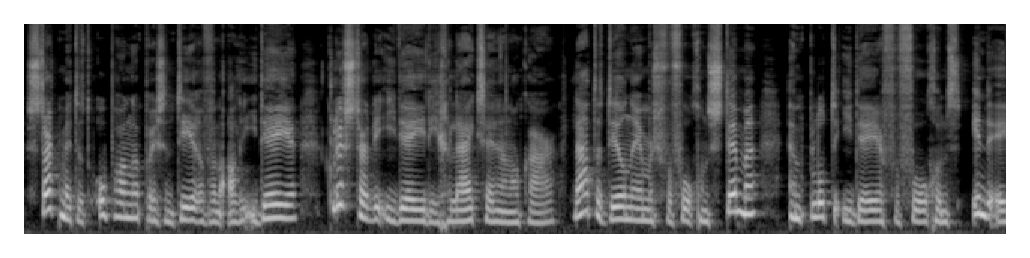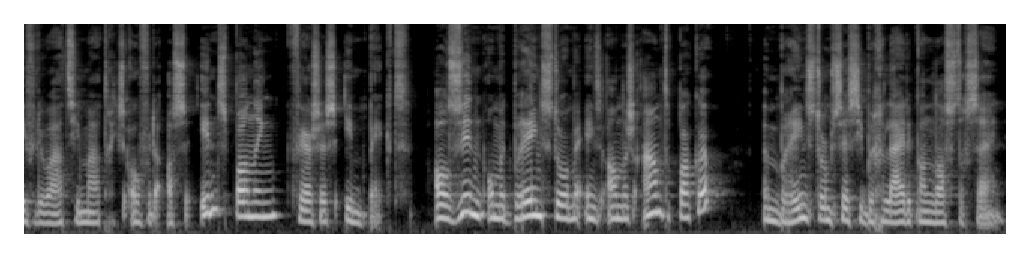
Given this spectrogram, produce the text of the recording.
Start met het ophangen, presenteren van alle ideeën, cluster de ideeën die gelijk zijn aan elkaar, laat de deelnemers vervolgens stemmen en plot de ideeën vervolgens in de evaluatiematrix over de assen inspanning versus impact. Al zin om het brainstormen eens anders aan te pakken? Een brainstormsessie begeleiden kan lastig zijn.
